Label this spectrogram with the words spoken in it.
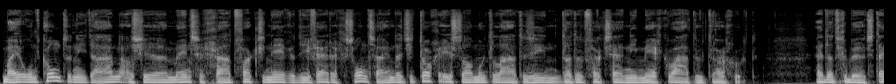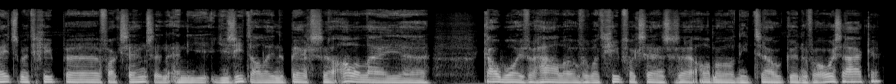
Maar je ontkomt er niet aan als je mensen gaat vaccineren die verder gezond zijn... dat je toch eerst al moet laten zien dat het vaccin niet meer kwaad doet dan goed. En dat gebeurt steeds met griepvaccins. en en je, ziet al in de pers uh, allerlei cowboy-verhalen... over wat griepvaccins allemaal niet zouden kunnen veroorzaken...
